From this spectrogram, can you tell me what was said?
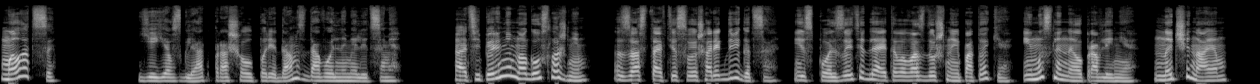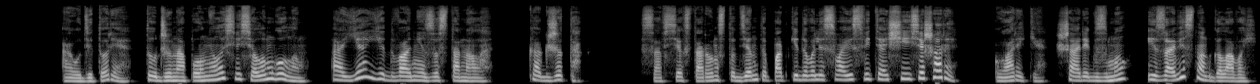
Молодцы. Ее взгляд прошел по рядам с довольными лицами. «А теперь немного усложним. Заставьте свой шарик двигаться. Используйте для этого воздушные потоки и мысленное управление. Начинаем!» Аудитория тут же наполнилась веселым гулом, а я едва не застонала. Как же так? Со всех сторон студенты подкидывали свои светящиеся шары. У Арики шарик взмыл и завис над головой.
